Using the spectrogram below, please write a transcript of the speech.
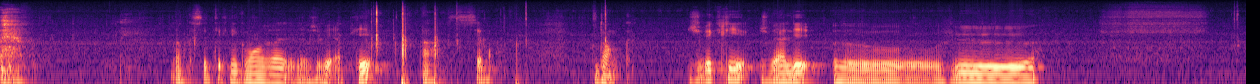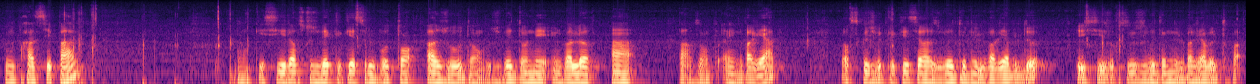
Donc c'est techniquement je vais appeler. Ah c'est bon. Donc je vais créer, je vais aller euh, vue, vue principale. Donc ici, lorsque je vais cliquer sur le bouton ajout, donc je vais donner une valeur 1 par exemple à une variable. Lorsque je vais cliquer sur je vais donner le variable 2. Ici, je vais donner le variable 3.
